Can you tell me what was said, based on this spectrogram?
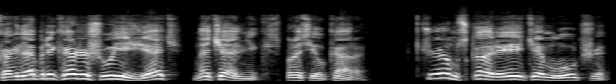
«Когда прикажешь выезжать, начальник?» — спросил Кара. «Чем скорее, тем лучше.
